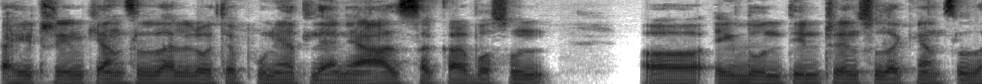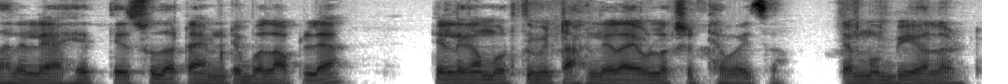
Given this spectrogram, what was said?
काही ट्रेन कॅन्सल झालेल्या होत्या पुण्यातल्या आणि आज सकाळपासून एक दोन तीन ट्रेन सुद्धा कॅन्सल झालेल्या आहेत. ते सुद्धा टाइम टेबल आपल्या टेलिग्रामवरती मी टाकलेलं आहे लक्षात ठेवायचं. त्यामुळे बी अलर्ट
